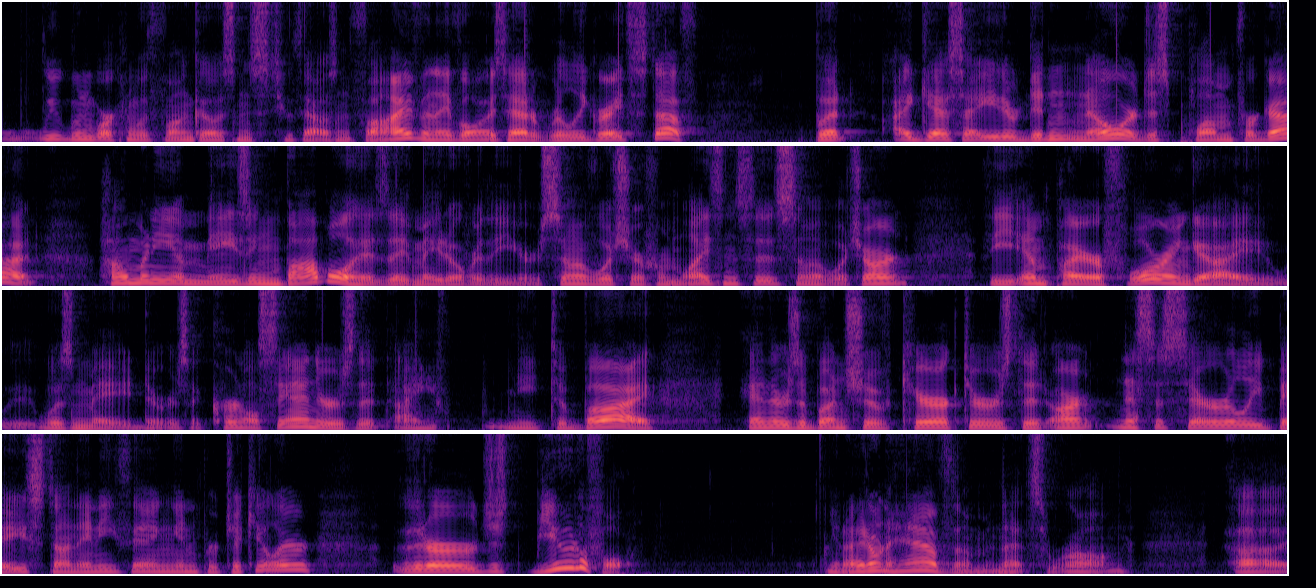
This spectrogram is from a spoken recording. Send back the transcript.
We've been working with Funko since 2005, and they've always had really great stuff. But I guess I either didn't know or just plumb forgot how many amazing bobbleheads they've made over the years, some of which are from licenses, some of which aren't. The Empire flooring guy was made. There was a Colonel Sanders that I need to buy and there's a bunch of characters that aren't necessarily based on anything in particular that are just beautiful. And I don't have them, and that's wrong. Uh,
